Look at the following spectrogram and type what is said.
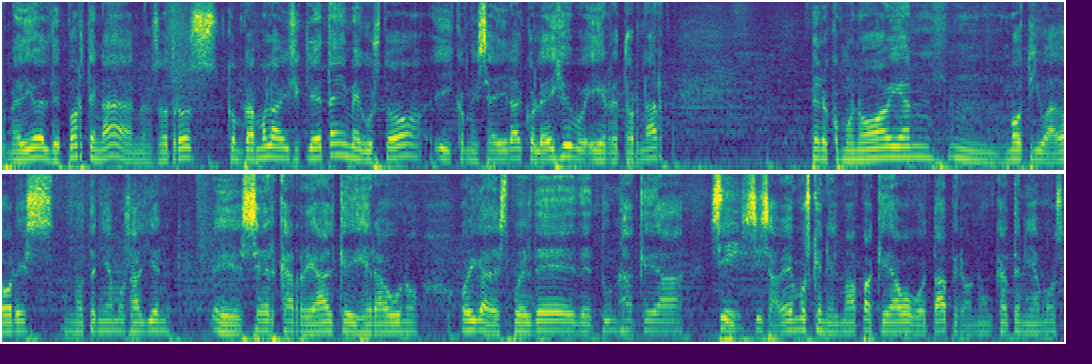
por, medio del deporte, nada. Nosotros compramos la bicicleta y me gustó y comencé a ir al colegio y, y retornar pero como no habían mm, motivadores, no teníamos alguien eh, cerca, real, que dijera uno, oiga, después de, de Tunja queda, sí, Sí. sí, sabemos que en el mapa queda Bogotá, pero nunca teníamos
